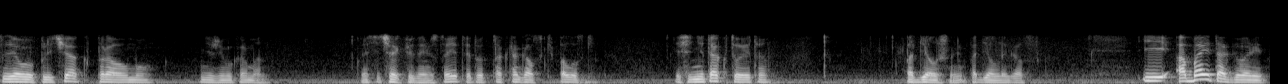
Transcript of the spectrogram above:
С левого плеча к правому нижнему карману. Если человек перед нами стоит, это вот так на галстуке полоски. Если не так, то это подделанный, подделанный галстук. И Абай так говорит,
